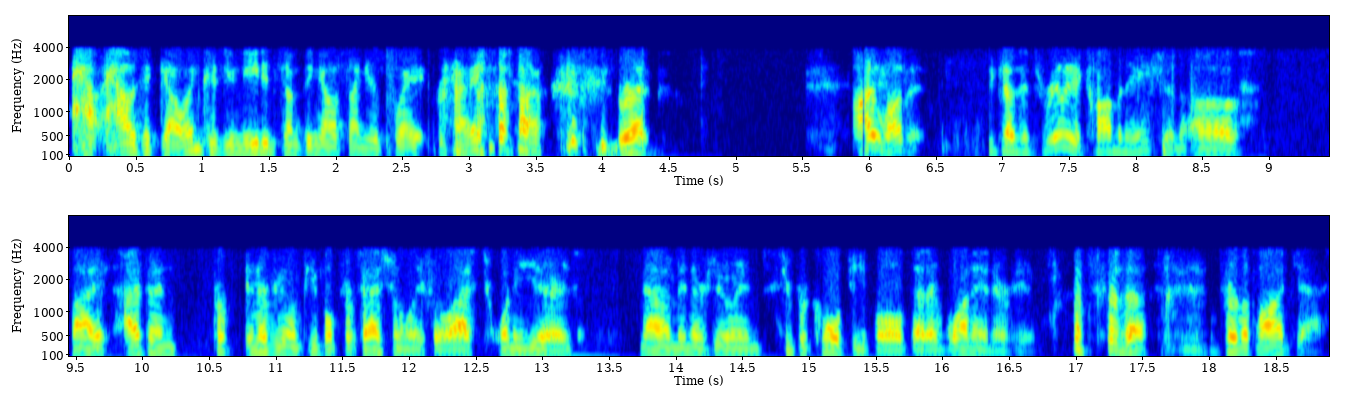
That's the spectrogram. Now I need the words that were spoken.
How, how's it going? Because you needed something else on your plate, right? right. I love it because it's really a combination of my. I've been interviewing people professionally for the last 20 years. Now I'm interviewing super cool people that I want to interview. for the for the podcast.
